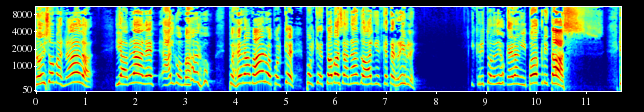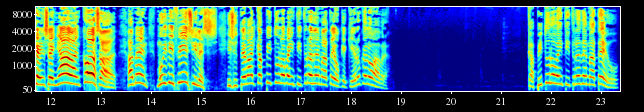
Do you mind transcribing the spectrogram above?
No hizo más nada. Y hablarle algo malo. Pues era malo. ¿Por qué? Porque estaba sanando a alguien que terrible. Y Cristo le dijo que eran hipócritas. Que enseñaban cosas. Amén. Muy difíciles. Y si usted va al capítulo 23 de Mateo, que quiero que lo abra. Capítulo 23 de Mateo.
